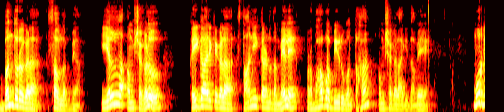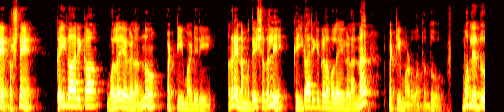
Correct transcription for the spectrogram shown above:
ಬಂದರುಗಳ ಸೌಲಭ್ಯ. ಎಲ್ಲ ಅಂಶಗಳು ಕೈಗಾರಿಕೆಗಳ ಸ್ಥಾನೀಕರಣದ ಮೇಲೆ ಪ್ರಭಾವ ಬೀರುವಂತಹ ಅಂಶಗಳಾಗಿದ್ದಾವೆ. ಮೂರನೇ ಪ್ರಶ್ನೆ, ಕೈಗಾರಿಕಾ ವಲಯಗಳನ್ನು ಪಟ್ಟಿ ಮಾಡಿರಿ. ಅಂದರೆ ನಮ್ಮ ದೇಶದಲ್ಲಿ ಕೈಗಾರಿಕೆಗಳ ವಲಯಗಳನ್ನು ಪಟ್ಟಿ ಮಾಡುವಂಥದ್ದು. ಮೊದಲೇದು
